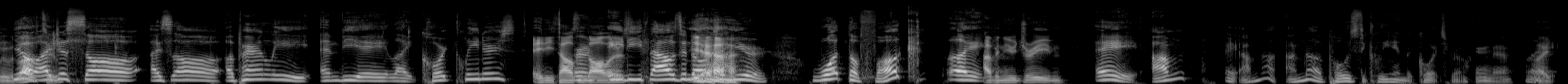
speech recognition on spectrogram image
We would Yo, love to. I just saw I saw apparently NBA like court cleaners eighty thousand dollars. eighty thousand dollars Yeah. a year. What the fuck? Like, I have a new dream. hey, I'm hey, I'm not I'm not opposed to cleaning the courts, bro. Hey man, Like, like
